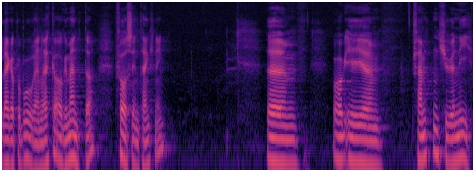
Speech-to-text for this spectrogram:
legger på bordet en rekke argumenter for sin tenkning. Eh, og i eh, 1529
